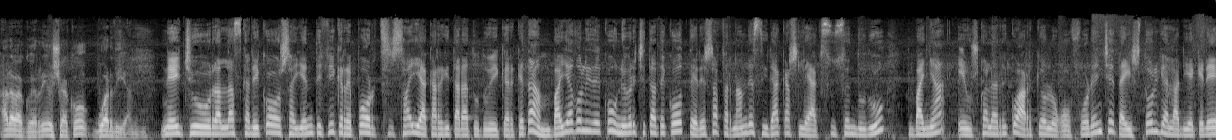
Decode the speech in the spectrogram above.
Arabako Herriosako Guardian. Nature aldazkariko Scientific Reports zaiak argitaratu du ikerketan, baiat Valladolideko Unibertsitateko Teresa Fernandez irakasleak zuzendu du, baina Euskal Herriko arkeologo forentxe eta historialariek ere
